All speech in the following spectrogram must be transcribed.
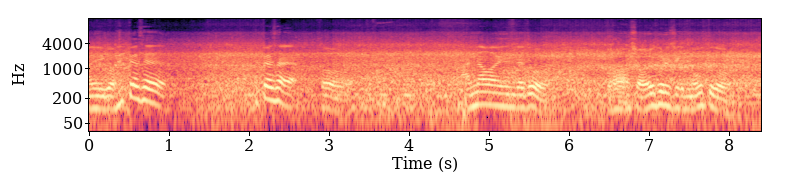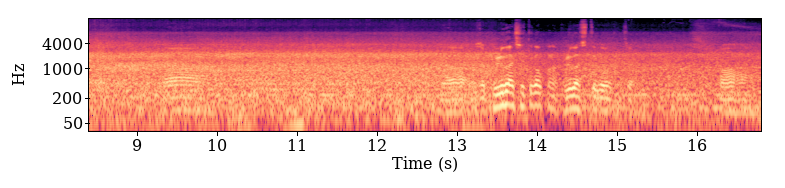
아니 이거 햇볕에 햇볕에 더안 나와 있는데도 와 진짜 얼굴이 지금 너무 뜨거워. 와, 야 진짜 불같이 뜨겁구나. 불같이 뜨거워 진짜. 와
